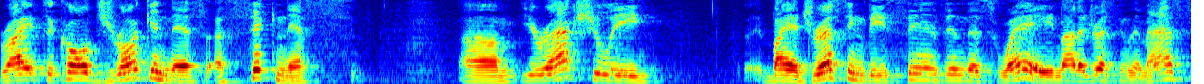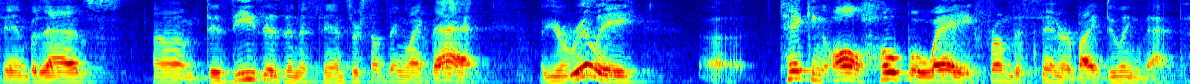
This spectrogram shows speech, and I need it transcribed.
Right? To call drunkenness a sickness, um, you're actually, by addressing these sins in this way, not addressing them as sin, but as um, diseases in a sense or something like that, you're really uh, taking all hope away from the sinner by doing that.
